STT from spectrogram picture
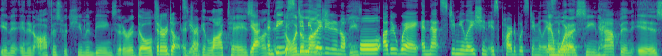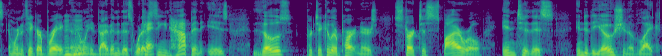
in, a, in an office with human beings that are adults, That are adults, and yeah. drinking lattes, Yeah, on- and being going to lunch, stimulated in a being- whole other way, and that stimulation is part of what stimulates. and what growth. I've seen happen is, and we're going to take our break, and I want you to dive into this. What Mm-hmm. Okay. I've seen happen is those particular partners start to spiral into this into the ocean of like,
